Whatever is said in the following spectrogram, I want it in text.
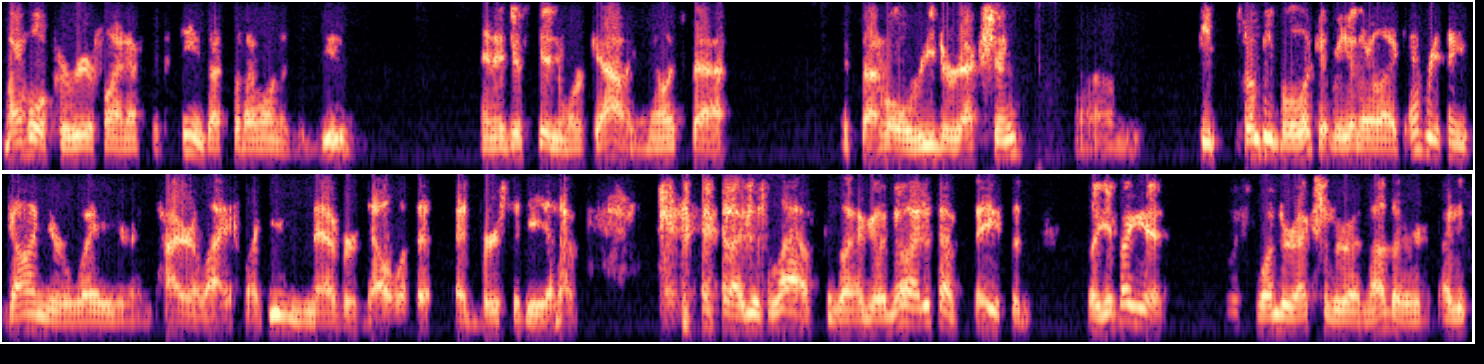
my whole career flying F 16s, that's what I wanted to do. And it just didn't work out. You know, it's that, it's that whole redirection. Um, pe- some people look at me and they're like, everything's gone your way your entire life. Like you've never dealt with it, adversity. And, I'm, and I just laugh because I go, no, I just have faith. And like, if I get pushed one direction or another, I just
